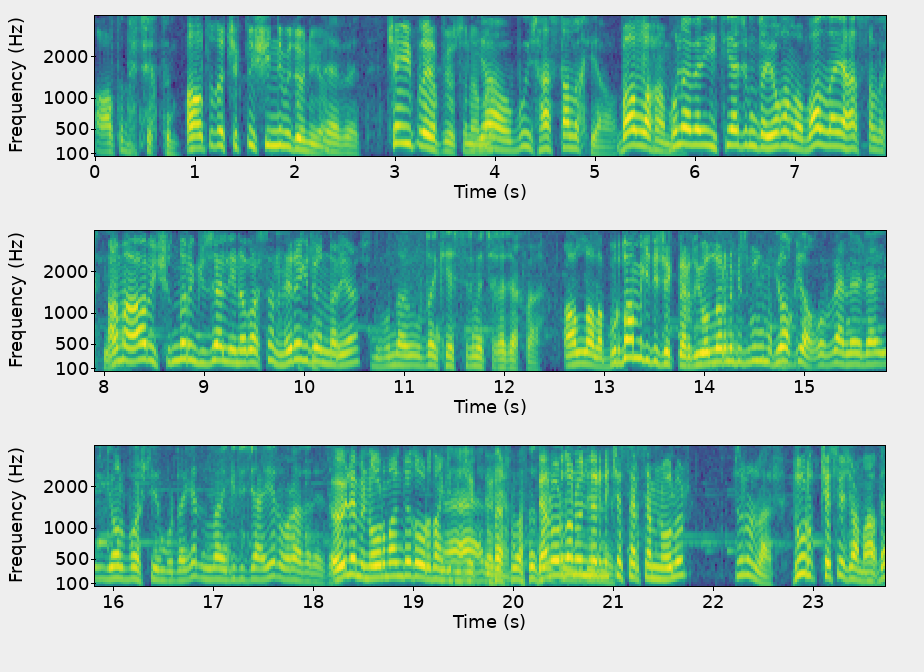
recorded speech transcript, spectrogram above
Altıda çıktım. Altıda çıktın şimdi mi dönüyorsun? Evet. Keyifle yapıyorsun ama. Ya bu iş hastalık ya. Vallahi ama. Buna benim ihtiyacım da yok ama vallahi hastalık ya. Ama abi şunların güzelliğine baksana. Nereye gidiyorlar ya? Şimdi bunlar buradan kestirme çıkacaklar. Allah Allah. Buradan mı gideceklerdi? Yollarını biz bulmak. Yok yok ben öyle yol boşluğum buradan geldim. Bunların gideceği yer oradan esas. Öyle mi? Normalde de oradan gidecekler. yani. normalde Ben oradan oradan önlerini gidemez. kesersem ne olur? Dururlar. Dur keseceğim abi.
